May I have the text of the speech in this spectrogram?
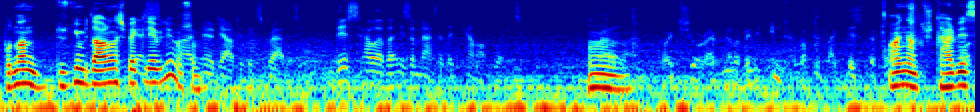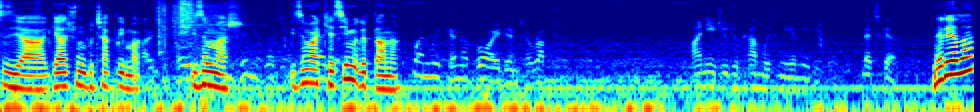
Bundan düzgün bir davranış bekleyebiliyor musun? Hmm. Aynen şu terbiyesiz ya. Gel şunu bıçaklayayım bak. İzin ver. İzin ver keseyim mi gırtlağını? I need you to come with me immediately. Let's go. Nereye lan?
